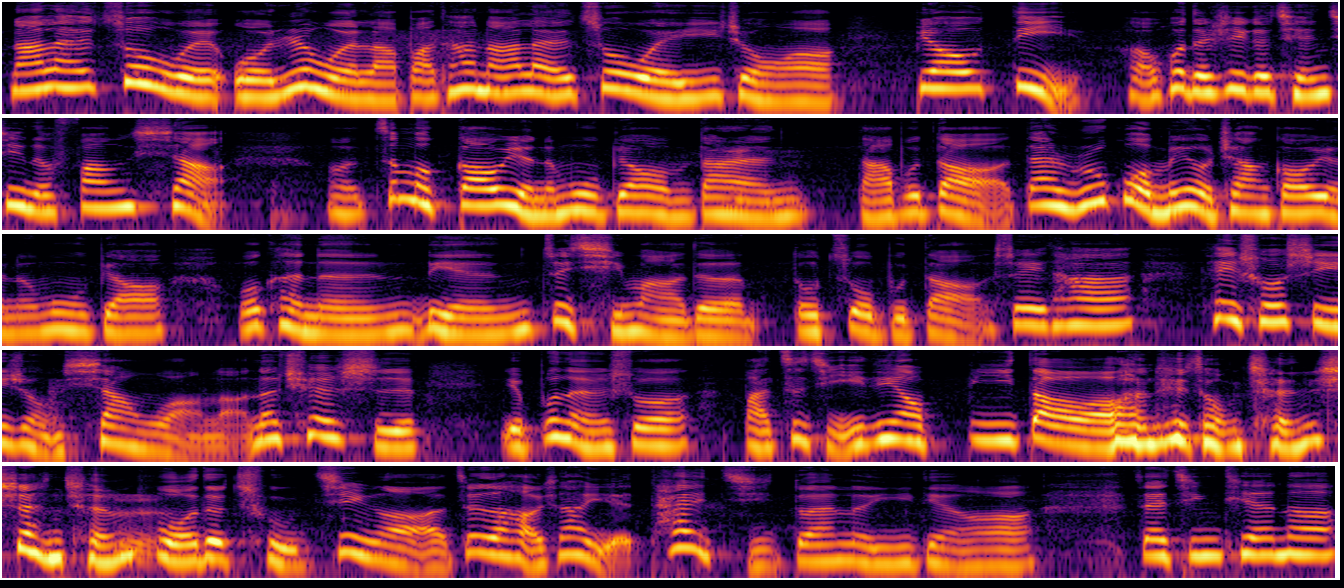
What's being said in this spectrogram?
拿来作为，我认为了，把它拿来作为一种哦标的，好，或者是一个前进的方向。呃，这么高远的目标，我们当然达不到。但如果没有这样高远的目标，我可能连最起码的都做不到。所以，它可以说是一种向往了。那确实也不能说把自己一定要逼到哦 那种成圣成佛的处境哦，这个好像也太极端了一点哦。在今天呢，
